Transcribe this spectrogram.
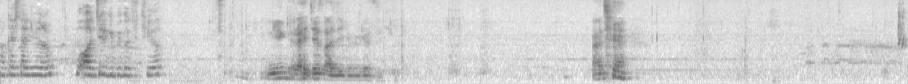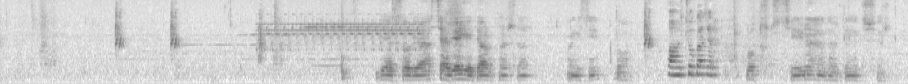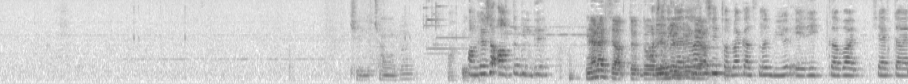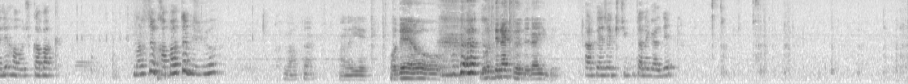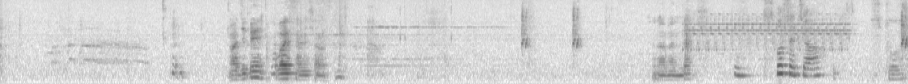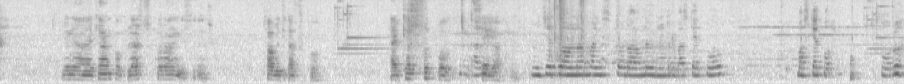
Arkadaşlar diyorum. Bu acı gibi gözüküyor. Niye göreceğiz acı gibi gözüküyor? Acı. Diğer soruya seviye 7 arkadaşlar. Hangisi? Doğa. Ah çok acı. Lotus çiçeği nerelerde yetişir? Yeşilli, çamurlu. Arkadaşlar altta bildi. Neresi attı? Doğruyu Aşağıdaki bildim yerden her ya. şey toprak altında büyür. Erik, kabak, şeftali, havuç, kabak. Nasıl? Kapak da biliyor. Bak da. Ana ye. O değil o. o. Bu direkt ödüle gidiyor. Arkadaşlar küçük bir tane geldi. Acı değil. Vay seni sana. Bende. Spor seç ya. Spor. Dünyadaki en popüler spor hangisidir? Tabii ki de futbol. Herkes futbol Tabii. şey yapıyor. Nice zamanlar hangi spor dalında ünlüdür? Basketbol. Basketbol. Doğru.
